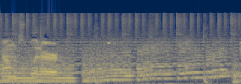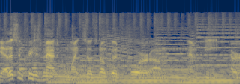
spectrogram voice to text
Helm Splitter. Yeah, this increases magical might, so it's no good for um, MP or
